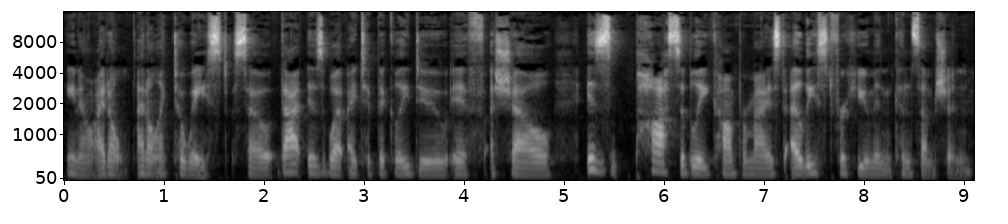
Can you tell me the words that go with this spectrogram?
you know, I don't I don't like to waste. So that is what I typically do if a shell is possibly compromised at least for human consumption.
